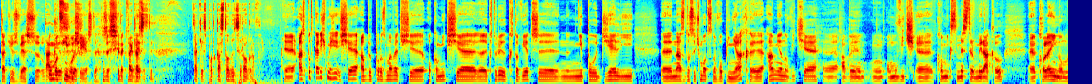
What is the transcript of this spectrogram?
tak już wiesz, Tak, umocniło już- się jeszcze, że się tak, Tak wyrażę. jest. Tak jest, podcastowy cyrograf. E, A spotkaliśmy się, aby porozmawiać e, o komiksie, e, który kto wie, czy nie podzieli nas dosyć mocno w opiniach, a mianowicie, aby mm, omówić komiks Mr. Miracle, kolejną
